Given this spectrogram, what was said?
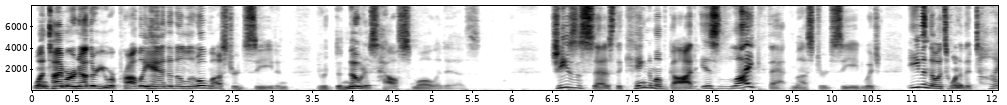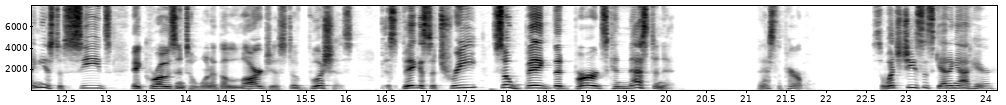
one time or another, you were probably handed a little mustard seed. And you're to notice how small it is. Jesus says the kingdom of God is like that mustard seed, which, even though it's one of the tiniest of seeds, it grows into one of the largest of bushes. As big as a tree, so big that birds can nest in it. And that's the parable. So, what's Jesus getting at here?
